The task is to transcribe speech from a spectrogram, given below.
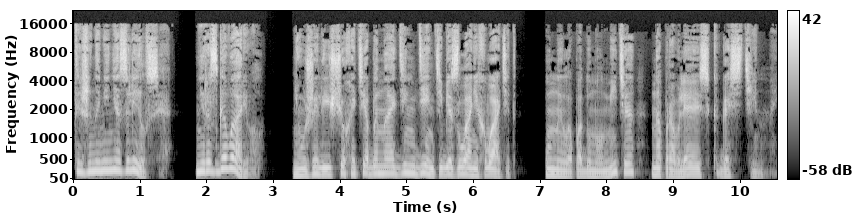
«Ты же на меня злился, не разговаривал. Неужели еще хотя бы на один день тебе зла не хватит?» — уныло подумал Митя, направляясь к гостиной.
